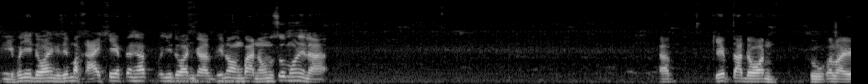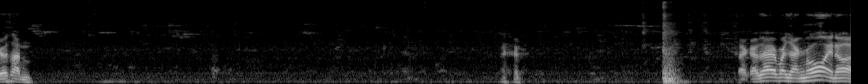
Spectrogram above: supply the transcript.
นี่พญดอนก็จะมาขายเคฟนะครับพญดอนกับพี่น้องบ้านหนองซุ้มเขานี่แหละครับเคฟตาดอนถูกอร่อยก็สันแต่ก็ได้มาอย่างน้อยเนาะ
